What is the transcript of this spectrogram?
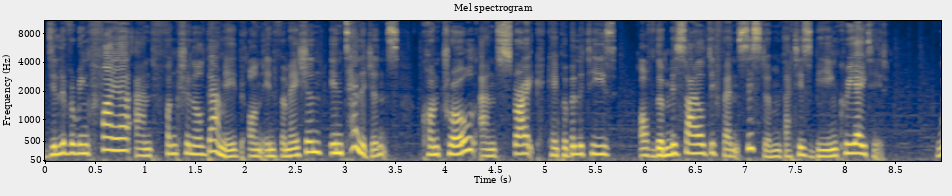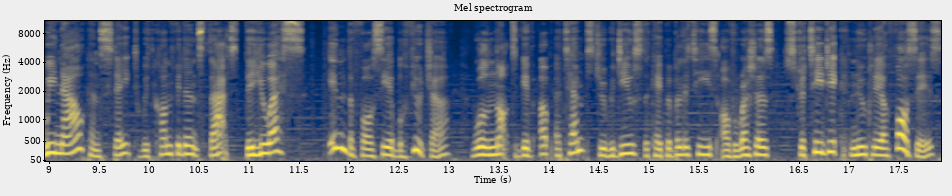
delivering fire and functional damage on information, intelligence, control, and strike capabilities of the missile defense system that is being created. We now can state with confidence that the US, in the foreseeable future, will not give up attempts to reduce the capabilities of Russia's strategic nuclear forces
